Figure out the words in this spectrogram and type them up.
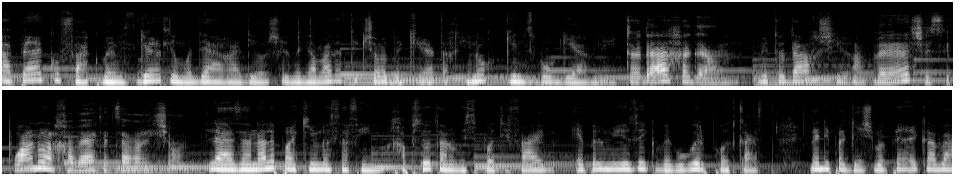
הפרק הופק במסגרת לימודי הרדיו של מגמת התקשורת בקריית החינוך גינזבורג יבנה. תודה לך גם. ותודה לך שירה. ולאלה שסיפרו לנו על חוויית הצו הראשון. להאזנה לפרקים נוספים, חפשו אותנו בספוטיפיי, אפל מיוזיק וגוגל פודקאסט, וניפגש בפרק הבא.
